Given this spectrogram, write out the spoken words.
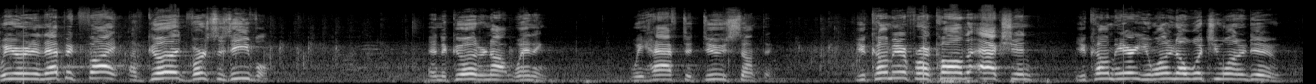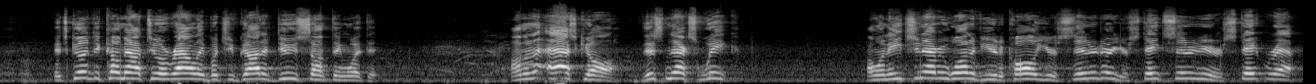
We are in an epic fight of good versus evil, and the good are not winning. We have to do something. You come here for a call to action. You come here, you want to know what you want to do. It's good to come out to a rally, but you've got to do something with it. I'm going to ask y'all this next week I want each and every one of you to call your senator, your state senator, your state rep,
